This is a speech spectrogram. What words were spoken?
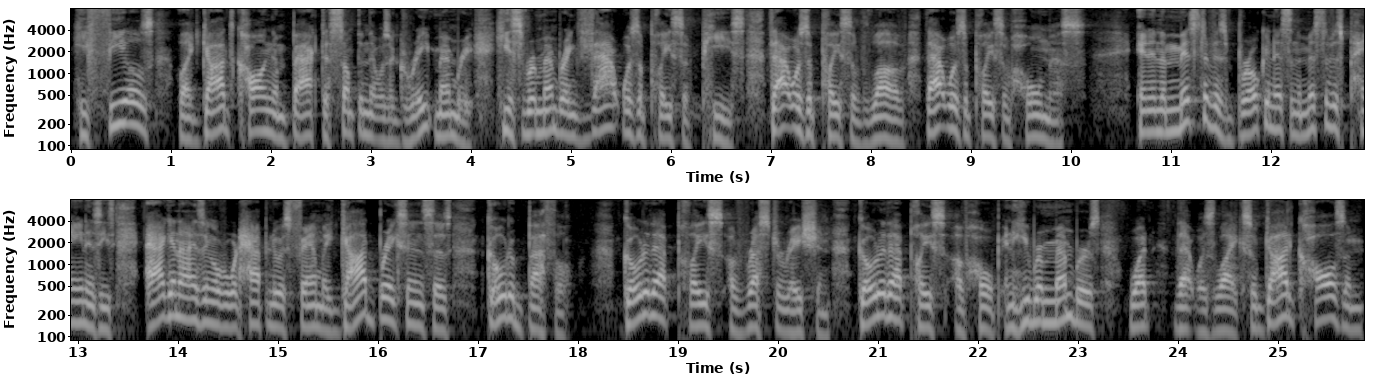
he feels like God's calling him back to something that was a great memory. He's remembering that was a place of peace. That was a place of love. That was a place of wholeness. And in the midst of his brokenness, in the midst of his pain, as he's agonizing over what happened to his family, God breaks in and says, Go to Bethel. Go to that place of restoration. Go to that place of hope. And he remembers what that was like. So God calls him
